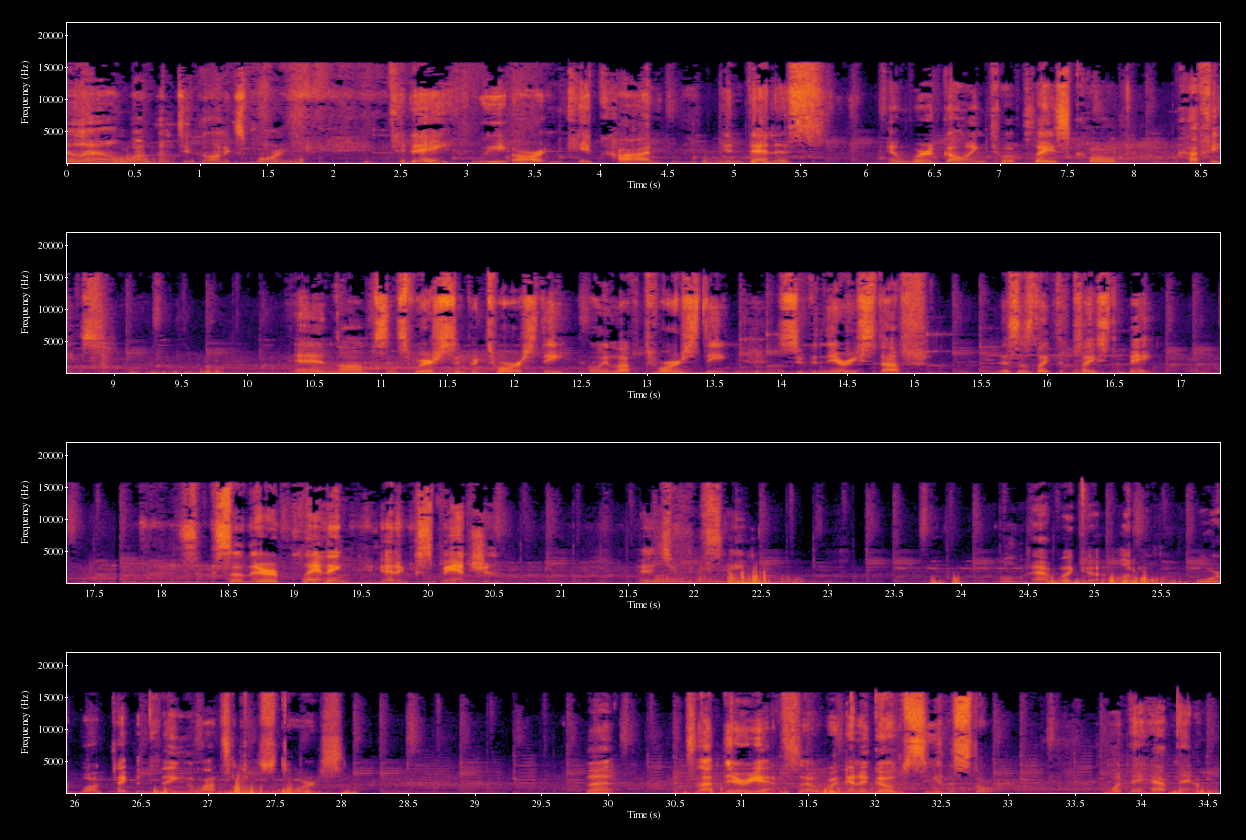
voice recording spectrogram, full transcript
Hello, welcome to Gone Splorin'. Today we are in Cape Cod in Dennis, and we're going to a place called Cuffy's. And um, since we're super touristy and we love touristy souvenir stuff, this is like the place to be. So, so they're planning an expansion, as you can see. We'll have like a little boardwalk type of thing with lots of little stores. But it's not there yet, so we're going to go see the store and what they have now.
